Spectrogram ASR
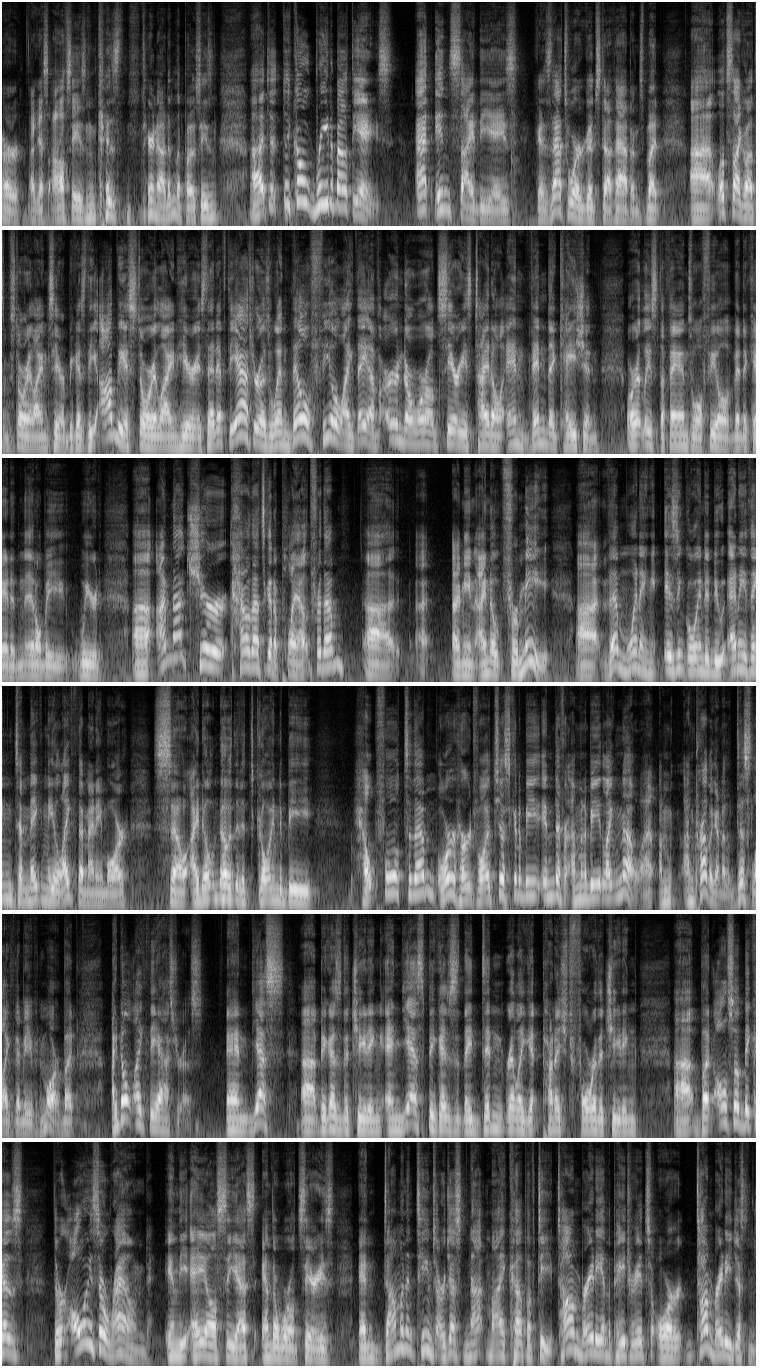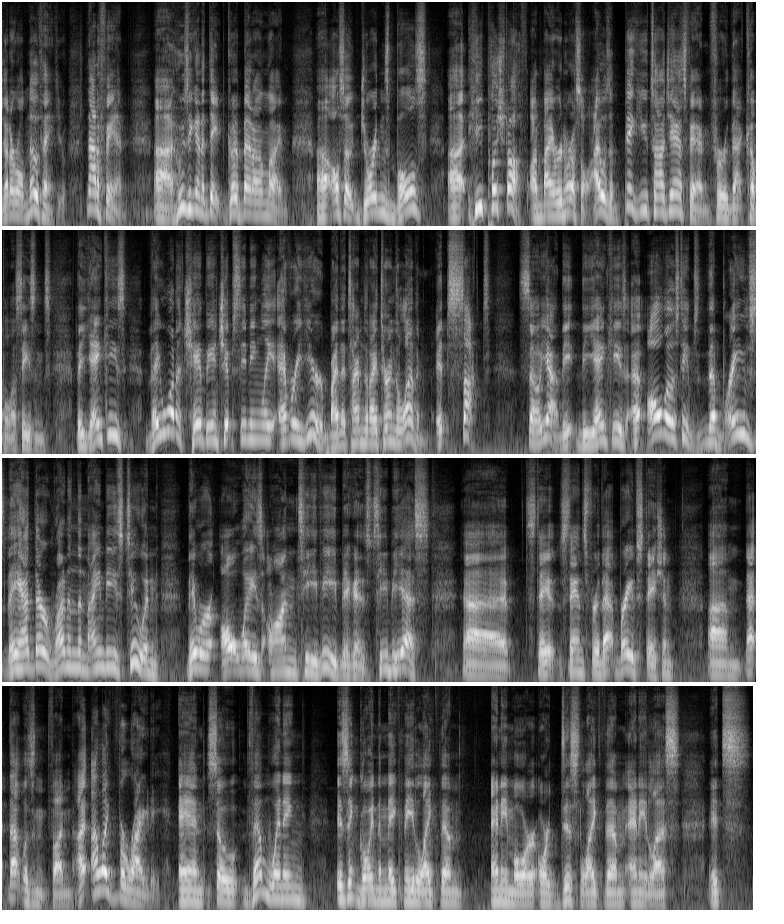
or I guess off season because they're not in the postseason. Uh, just, just, go read about the A's at Inside the A's because that's where good stuff happens. But uh, let's talk about some storylines here because the obvious storyline here is that if the Astros win, they'll feel like they have earned a World Series title and vindication, or at least the fans will feel vindicated and it'll be weird. Uh, I'm not sure how that's going to play out for them. Uh, I mean, I know for me, uh, them winning isn't going to do anything to make me like them anymore. So I don't know that it's going to be helpful to them or hurtful. It's just going to be indifferent. I'm going to be like, no, I, I'm, I'm probably going to dislike them even more. But I don't like the Astros. And yes, uh, because of the cheating, and yes, because they didn't really get punished for the cheating, uh, but also because they're always around in the ALCS and the World Series, and dominant teams are just not my cup of tea. Tom Brady and the Patriots, or Tom Brady just in general, no thank you. Not a fan. Uh, who's he going to date? Go to Bet Online. Uh, also, Jordan's Bulls, uh, he pushed off on Bryon Russell. I was a big Utah Jazz fan for that couple of seasons. The Yankees, they won a championship seemingly every year by the time that I turned 11. It sucked. So yeah, the the Yankees, uh, all those teams, the Braves, they had their run in the '90s too, and they were always on TV because TBS uh, stay, stands for that Brave station. Um, that that wasn't fun. I, I like variety, and so them winning isn't going to make me like them anymore or dislike them any less. It's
